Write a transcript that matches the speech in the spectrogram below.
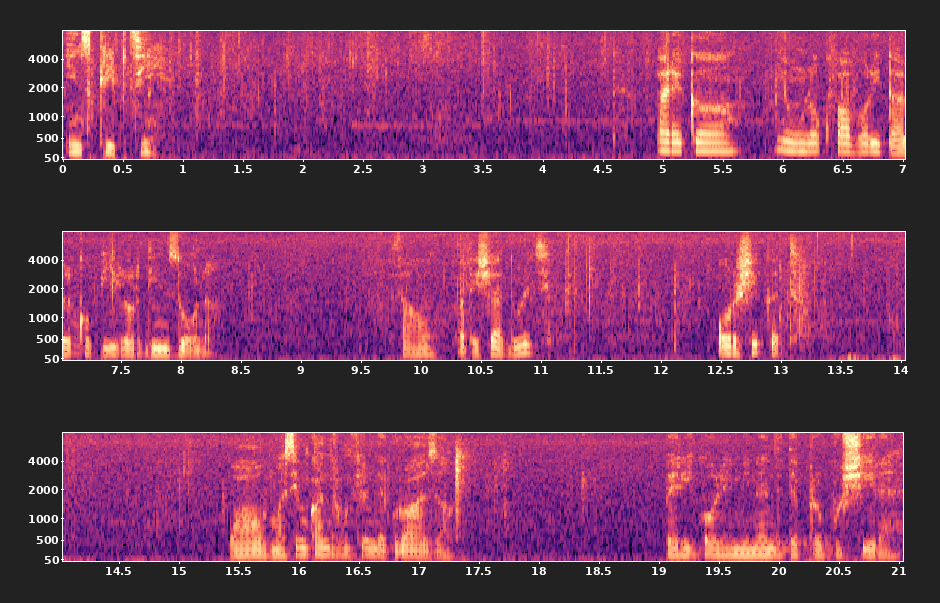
inscripții. Pare că e un loc favorit al copiilor din zonă. Sau poate și adulți. Ori și cât. Wow, mă simt ca într-un film de groază pericol iminent de prăbușire.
